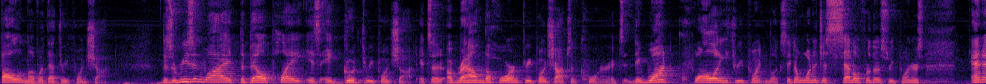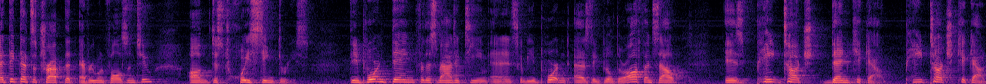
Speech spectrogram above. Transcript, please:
fall in love with that three point shot. There's a reason why the Bell play is a good three point shot. It's a around the horn three point shot to the corner. It's they want quality three point looks. They don't want to just settle for those three pointers, and I think that's a trap that everyone falls into. Um, just hoisting threes. The important thing for this Magic team, and it's going to be important as they build their offense out, is paint touch then kick out. Paint touch kick out.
